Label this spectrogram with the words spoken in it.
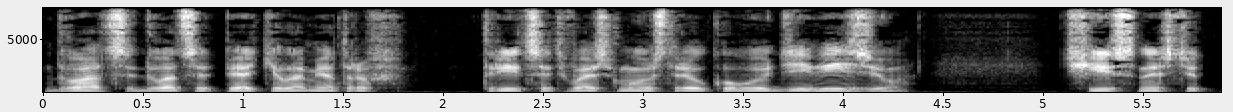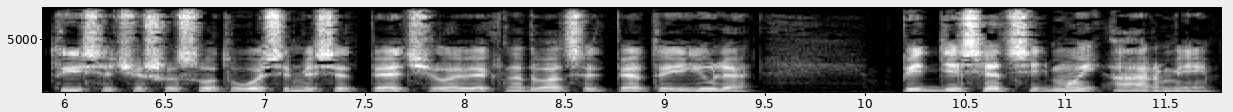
20-25 километров 38-ю стрелковую дивизию численностью 1685 человек на 25 июля 57-й армии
